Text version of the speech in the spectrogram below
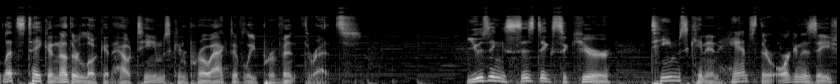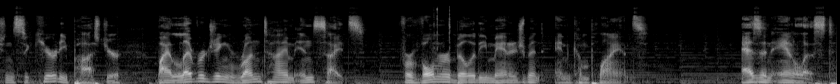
let's take another look at how teams can proactively prevent threats. Using Sysdig Secure teams can enhance their organization's security posture by leveraging runtime insights for vulnerability management and compliance. As an analyst,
